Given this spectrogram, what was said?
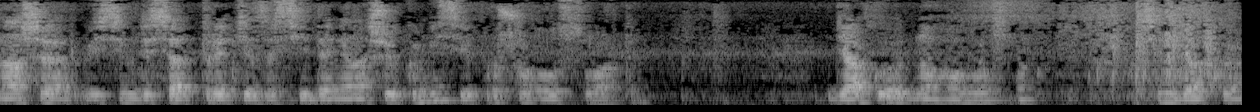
наше 83 засідання нашої комісії, прошу голосувати. Дякую одноголосно. Всім дякую.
